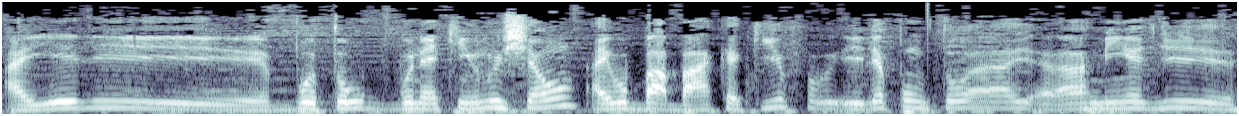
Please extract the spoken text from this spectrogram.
Aí ele botou o bonequinho no chão, aí o babaca aqui, ele apontou a, a arminha de,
